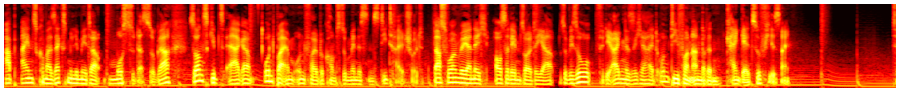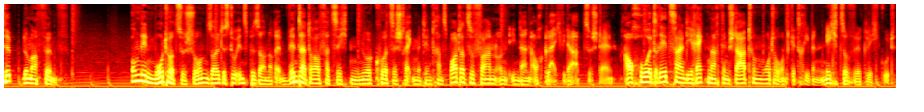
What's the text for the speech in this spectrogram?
Ab 1,6 mm musst du das sogar, sonst gibt's Ärger und bei einem Unfall bekommst du mindestens die Teilschuld. Das wollen wir ja nicht. Außerdem sollte ja sowieso für die eigene Sicherheit und die von anderen kein Geld zu viel sein. Tipp Nummer 5. Um den Motor zu schonen, solltest du insbesondere im Winter darauf verzichten, nur kurze Strecken mit dem Transporter zu fahren und ihn dann auch gleich wieder abzustellen. Auch hohe Drehzahlen direkt nach dem Start tun Motor und Getriebe nicht so wirklich gut.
